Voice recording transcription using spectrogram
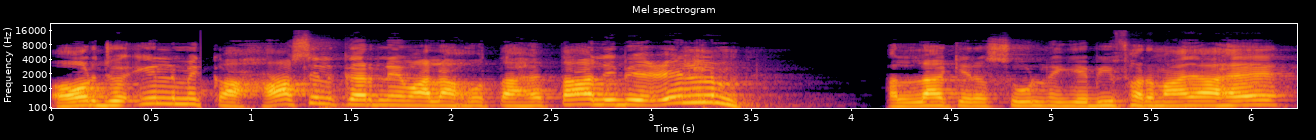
और जो इल्म का हासिल करने वाला होता है, तालिब इल्म, अल्लाह के रसूल ने यह भी फरमाया है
